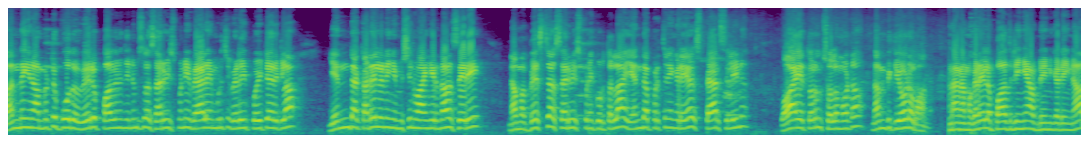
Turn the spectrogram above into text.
வந்தீங்கன்னா மட்டும் போதும். வெறும் பதினஞ்சு நிமிஷத்தில் சர்வீஸ் பண்ணி வேலையை முடிச்சு வெளியே போயிட்டே இருக்கலாம். எந்த கடையில் நீங்கள் மிஷின் வாங்கியிருந்தாலும் சரி நம்ம பெஸ்ட்டாக சர்வீஸ் பண்ணி கொடுத்துடலாம். எந்த பிரச்சனையும் கிடையாது. ஸ்பேர் சிலின்னு வாயை திறந்து சொல்ல மாட்டோம். நம்பிக்கையோடு வாங்க. நான் நம்ம கடையில் பார்த்துட்டீங்க அப்படின்னு கேட்டிங்கன்னா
